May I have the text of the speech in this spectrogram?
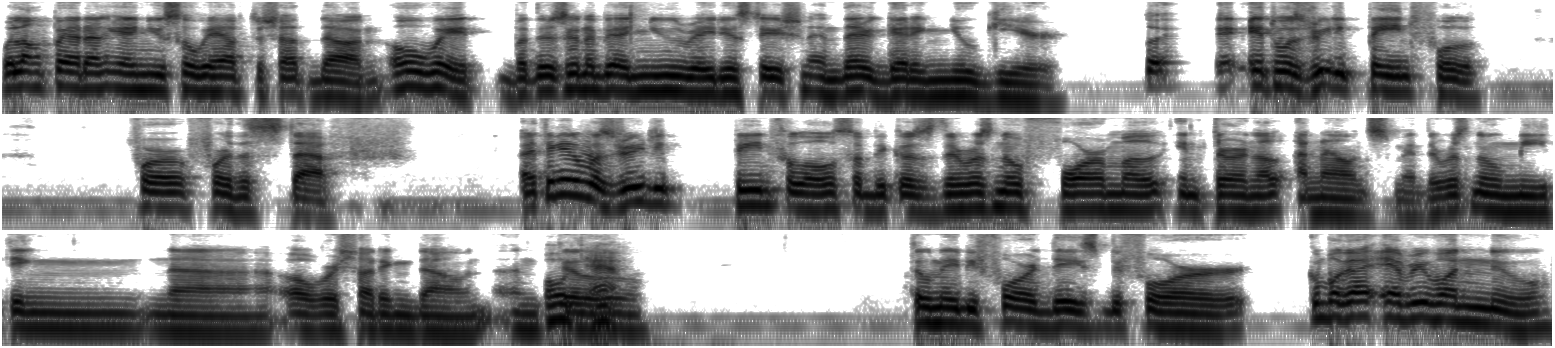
walang perang NU so we have to shut down. Oh wait but there's going to be a new radio station and they're getting new gear. So it, it was really painful for for the staff. I think it was really painful also because there was no formal internal announcement there was no meeting na oh we're shutting down oh, until damn. till maybe 4 days before kumbaga everyone knew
